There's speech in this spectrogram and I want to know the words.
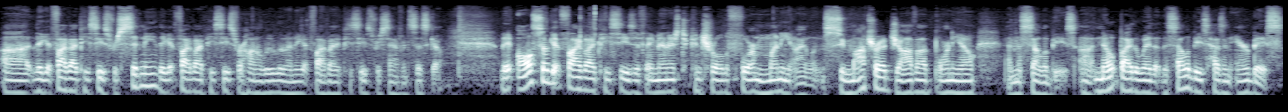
Uh, they get five IPCs for Sydney, they get five IPCs for Honolulu, and they get five IPCs for San Francisco. They also get five IPCs if they manage to control the four money islands Sumatra, Java, Borneo, and the Celebes. Uh, note, by the way, that the Celebes has an air base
